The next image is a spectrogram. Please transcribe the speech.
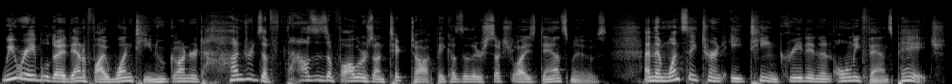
We were able to identify one teen who garnered hundreds of thousands of followers on TikTok because of their sexualized dance moves, and then once they turned 18, created an OnlyFans page.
